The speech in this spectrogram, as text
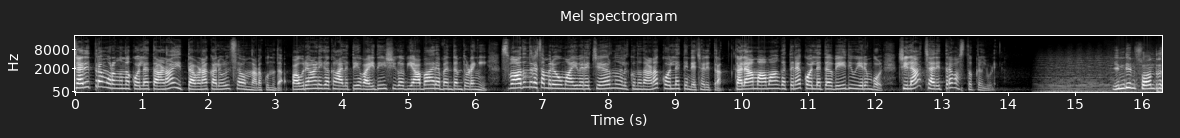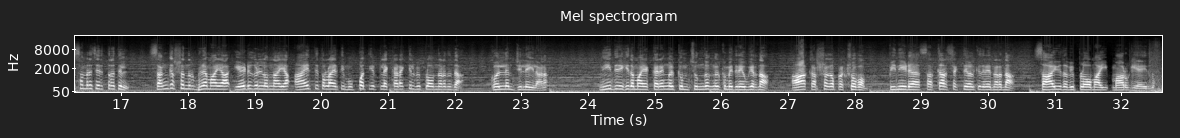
ചരിത്രമുറങ്ങുന്ന കൊല്ലത്താണ് ഇത്തവണ കലോത്സവം നടക്കുന്നത്. പൗരാണിക കാലത്തെ വൈദേശിക വ്യാപാര ബന്ധം തുടങ്ങി സ്വാതന്ത്ര്യ സമരവുമായി വരെ ചേർന്നു നിൽക്കുന്നതാണ് കൊല്ലത്തിന്റെ ചരിത്രം. കലാമാമാങ്കത്തിന് കൊല്ലത്ത് വേദി ഉയരുമ്പോൾ ചില ചരിത്ര വസ്തുക്കളിലൂടെ. ഇന്ത്യൻ സ്വാതന്ത്ര്യ സമര ചരിത്രത്തിൽ സംഘർഷ നിർഭരമായ ഏടുകളിലൊന്നായ ആയിരത്തി തൊള്ളായിരത്തി മുപ്പത്തിയെട്ടിലെ കടക്കിൽ വിപ്ലവം നടന്നത് കൊല്ലം ജില്ലയിലാണ്. നീതിരഹിതമായ കരങ്ങൾക്കും ചുങ്കങ്ങൾക്കുമെതിരെ ഉയർന്ന ആ കർഷക പ്രക്ഷോഭം പിന്നീട് സർക്കാർ ശക്തികൾക്കെതിരെ നടന്ന സായുധ വിപ്ലവമായി മാറുകയായിരുന്നു.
